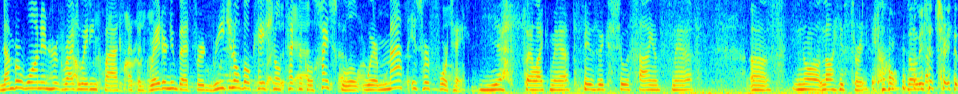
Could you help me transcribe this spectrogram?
Number one in her graduating class at the Greater New Bedford Regional Vocational Technical High School, where math is her forte. Yes, I like math, physics, she was science, math. Uh, no, not history. No, no literature.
